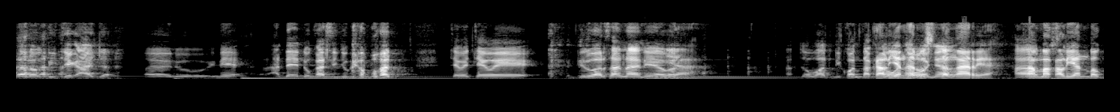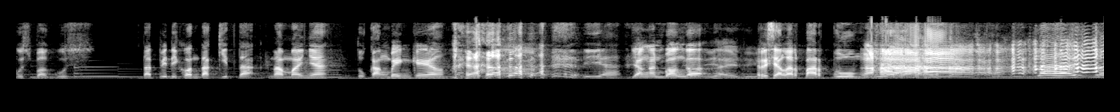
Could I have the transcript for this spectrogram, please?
Tolong dicek aja. Aduh, ini ada edukasi juga buat cewek-cewek di luar sana nih ya, Bang. Iya. Coba dikontak Kalian harus dengar ya. harus- Nama kalian bagus-bagus. Tapi di kontak kita namanya tukang bengkel. iya. Jangan bangga. Iya. Anjing. Reseller parfum. nah, itu.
